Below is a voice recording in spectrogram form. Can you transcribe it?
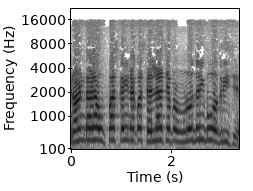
ત્રણ દાડા ઉપવાસ કરી નાખવા સહેલા છે પણ ઉણોદરી બહુ અઘરી છે.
